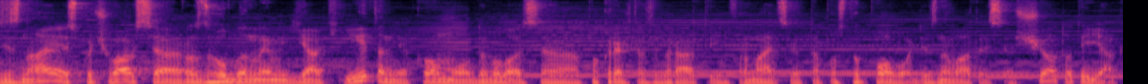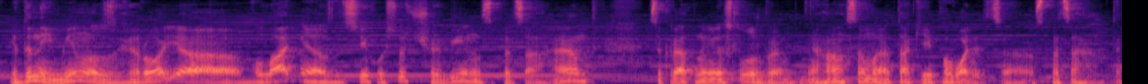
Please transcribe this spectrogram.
Зізнаюсь, почувався розгубленим як Ітан, якому довелося покрихта збирати інформацію та поступово дізнаватися, що тут і як. Єдиний мінус героя Володня з усіх усюд, що він спецагент секретної служби. Ага, саме так і поводяться спецагенти.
